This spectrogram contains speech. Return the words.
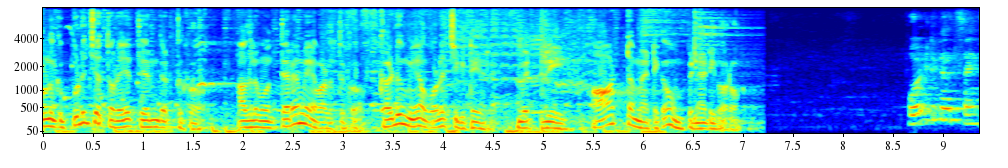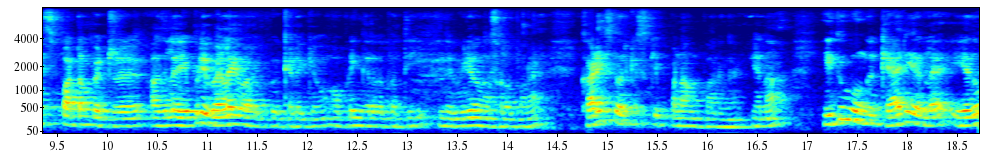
உனக்கு பிடிச்ச துறையை தேர்ந்தெடுத்துக்கோ. அதில் உன் திறமையை வளர்த்துக்கோ. கடுமையாக உழைச்சிக்கிட்டே இரு. வெற்றி ஆட்டோமேட்டிக்காக உன் பின்னாடி வரும். பொலிட்டிக்கல் சயின்ஸ் பட்டம் பெற்று அதில் எப்படி வேலை வாய்ப்பு கிடைக்கும் அப்படிங்கிறத பற்றி இந்த வீடியோ நான் சொல்ல போகிறேன் கடைசி வரைக்கும் ஸ்கிப் பண்ணாமல் பாருங்கள் ஏன்னா இது உங்கள் கேரியரில் ஏதோ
